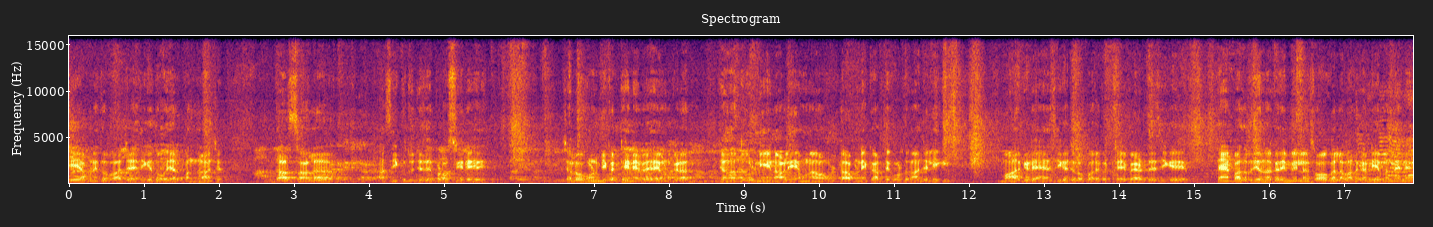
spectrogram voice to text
ਇਹ ਆਪਣੇ ਤੋਂ ਬਾਅਦ ਚ ਆਏ ਸੀਗੇ 2015 ਚ। 10 ਸਾਲ ਅਸੀਂ ਇੱਕ ਦੂਜੇ ਦੇ ਪੜੋਸੀ ਰਹੇ। ਚਲੋ, ਹੁਣ ਵੀ ਇਕੱਠੇ ਨੇ ਵੈਸੇ, ਹੁਣ ਕਿਹੜਾ ਜ਼ਿਆਦਾ ਦੂਰ ਨਹੀਂ ਹੈ, ਨਾਲੇ ਹੁਣ ਉਲਟਾ ਆਪਣੇ ਘਰ ਦੇ ਕੋਲ ਦੁਕਾਨ ਚਲੀ ਗਈ। ਮਾਰਕੀਟ ਐ ਸੀਗਾ, ਚਲੋ ਕੋਰੇ ਇਕੱਠੇ ਬੈਠਦੇ ਸੀਗੇ। ਟਾਈਮ ਪਾਸ ਵਧੀਆ ਹੁੰਦਾ, ਕਦੇ ਮਿਲਣ 100 ਗੱਲਬਾਤ ਕਰਨੀਆਂ ਬੰਦੇ ਨੇ।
